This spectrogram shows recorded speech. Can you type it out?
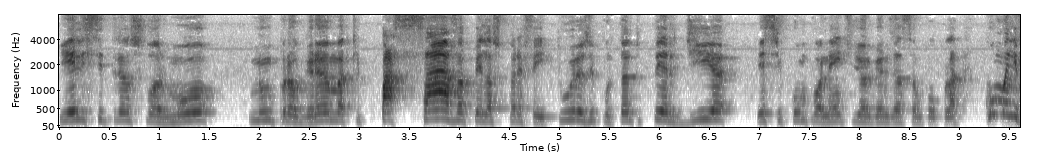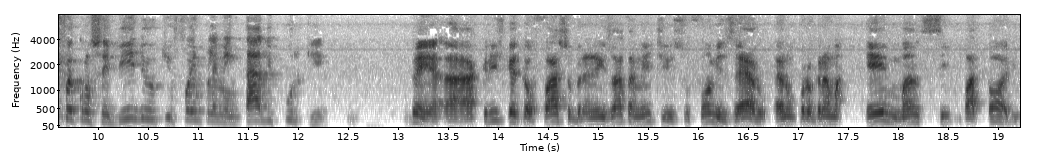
e ele se transformou num programa que passava pelas prefeituras e, portanto, perdia esse componente de organização popular. Como ele foi concebido e o que foi implementado e por quê? Bem, a, a crítica que eu faço, Breno, é exatamente isso. O Fome Zero era um programa emancipatório.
